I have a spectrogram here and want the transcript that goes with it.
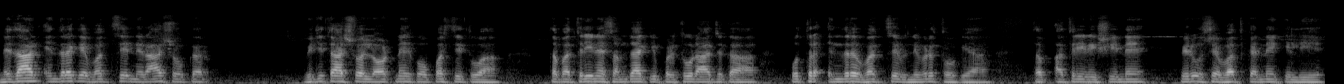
निदान इंद्र के वध से निराश होकर विजिताश्व लौटने को उपस्थित हुआ। तब अत्रि ने समझा कि पृथुराज का पुत्र इंद्र वध से निवृत्त हो गया। तब अत्रि ऋषि ने फिर उसे वध करने के लिए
